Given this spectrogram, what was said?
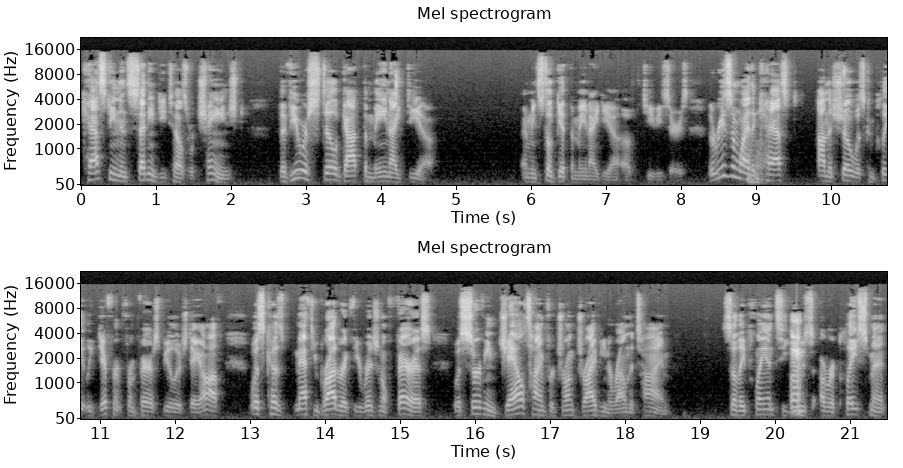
casting, and setting details were changed, the viewer still got the main idea. I mean, still get the main idea of the TV series. The reason why the Mhm. cast on the show was completely different from Ferris Bueller's Day Off was because Matthew Broderick, the original Ferris, was serving jail time for drunk driving around the time. So they planned to use a replacement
